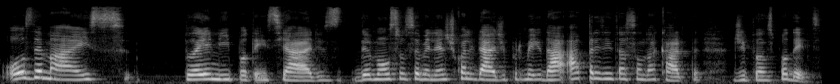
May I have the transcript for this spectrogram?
Os demais plenipotenciários demonstram semelhante qualidade por meio da apresentação da carta de planos poderes.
